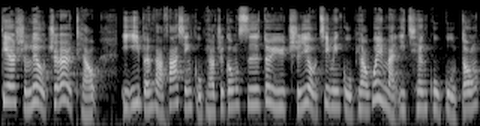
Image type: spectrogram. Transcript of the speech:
第二十六之二条，以依本法发行股票之公司，对于持有记名股票未满一千股股东，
